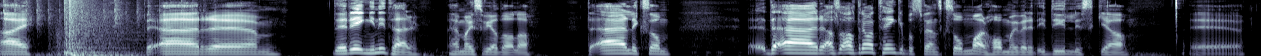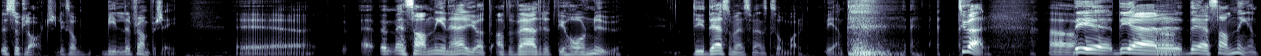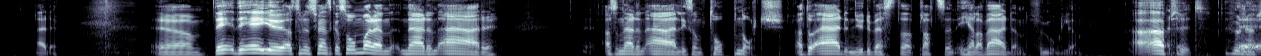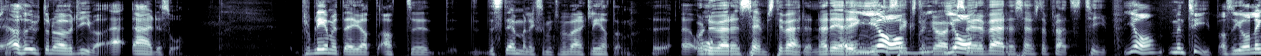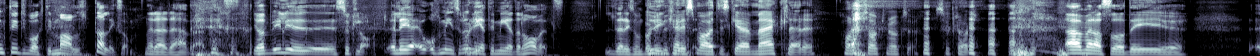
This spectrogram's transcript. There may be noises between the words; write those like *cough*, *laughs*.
Nej. Det är, eh, det är regnigt här hemma i Svedala. Det är liksom, det är, alltså alltid när man tänker på svensk sommar har man ju väldigt idylliska, eh, såklart, liksom bilder framför sig. Eh, men sanningen är ju att, att vädret vi har nu, det är ju det som är en svensk sommar egentligen. *laughs* Tyvärr. Ja. Det, det, är, Ja. det är sanningen, är det. Ehm, det. Det är ju, alltså den svenska sommaren, när den är Alltså när den är liksom top notch, att då är den ju den bästa platsen i hela världen förmodligen. Absolut. 100%. Eh, Alltså utan att överdriva, är, är det så. Problemet är ju att, att eh, det stämmer liksom inte med verkligheten. Eh, Och nu är den sämst i världen. När det är regnigt ja, och 16 grader ja. så är det världens sämsta plats, typ. Ja, men typ. Alltså jag längtar ju tillbaka till Malta liksom, när det är det här vädret. *laughs* Jag vill ju såklart, eller åtminstone Och ner till Medelhavet. Där liksom Och du din karismatiska mäklare, honom saknar du också, såklart. *laughs* ja men alltså det är ju...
